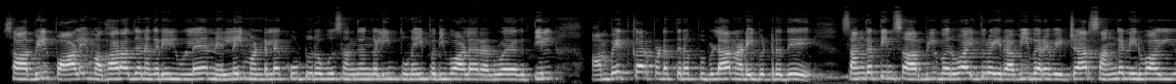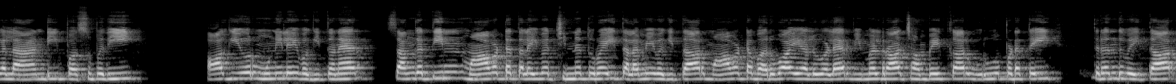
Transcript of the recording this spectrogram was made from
சார்பில் பாளை மகாராஜ நகரில் உள்ள நெல்லை மண்டல கூட்டுறவு சங்கங்களின் துணை பதிவாளர் அலுவலகத்தில் அம்பேத்கர் பட திறப்பு விழா நடைபெற்றது. சங்கத்தின் சார்பில் வருவாய்த்துறை ரவி வரவேற்றார். சங்க நிர்வாகிகள் ஆண்டி பசுபதி ஆகியோர் முன்னிலை வகித்தனர். சங்கத்தின் மாவட்ட தலைவர் சின்னத்துறை தலைமை வகித்தார். மாவட்ட வருவாய் அலுவலர் விமல்ராஜ் அம்பேத்கர் உருவப்படத்தை திறந்து வைத்தார்.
